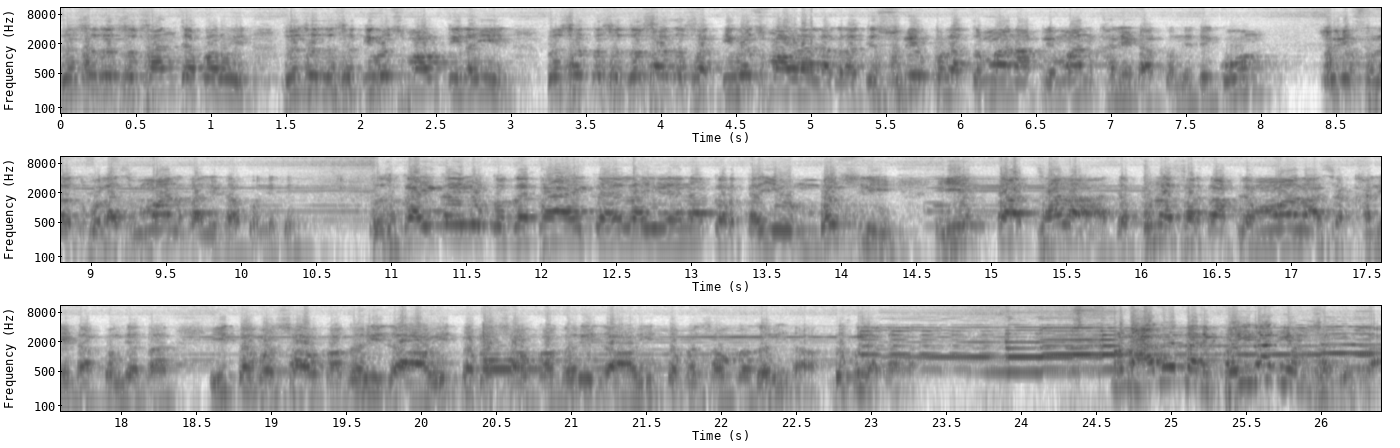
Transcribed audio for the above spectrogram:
जसं जसं सांच्या पर होईल जसं जसं दिवस मावटीला येईल तसं तसं जसा जसा दिवस मावळा लागला ते सूर्यफुलाचं मान आपले मान खाली टाकून देते. कोण? सूर्यफुलाचं फुलाचे मान खाली टाकून येते तसं काही काही लोक कथा ऐकायला येण्याकरता येऊन बसली एक तास झाला त्या फुलासारखा आपल्या मान अशा खाली टाकून देतात. इथं बसाव का घरी जाव इथं बसाव का घरी जाव इथं बसाव का घरी जाव. डुकल्या का? भागवताने पहिला नियम सांगितला.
